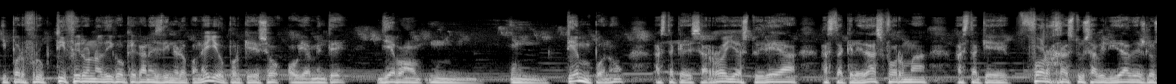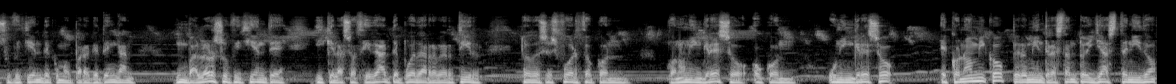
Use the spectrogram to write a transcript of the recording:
Y por fructífero no digo que ganes dinero con ello, porque eso obviamente lleva un, tiempo, ¿no? Hasta que desarrollas tu idea, hasta que le das forma, hasta que forjas tus habilidades lo suficiente como para que tengan un valor suficiente y que la sociedad te pueda revertir todo ese esfuerzo con, con un ingreso o con un ingreso económico, pero mientras tanto ya has tenido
